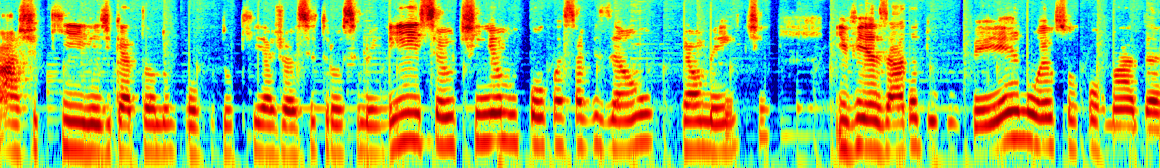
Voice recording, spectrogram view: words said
acho que resgatando um pouco do que a Joyce trouxe no início, eu tinha um pouco essa visão realmente enviesada do governo. Eu sou formada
